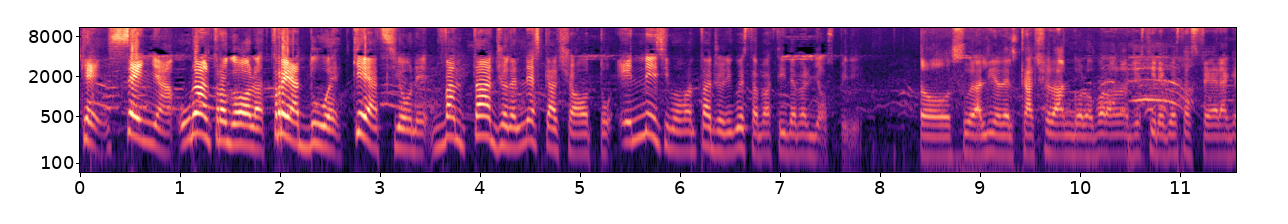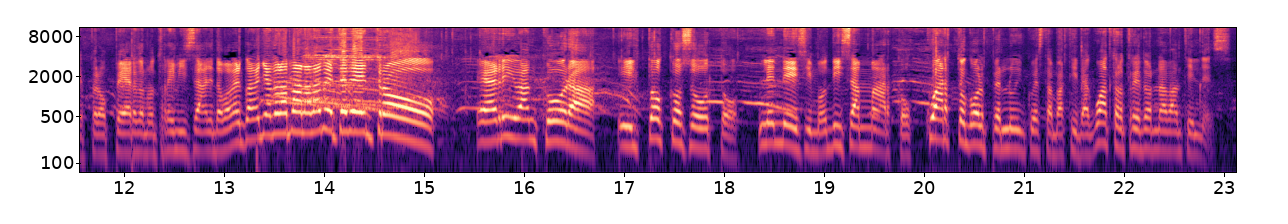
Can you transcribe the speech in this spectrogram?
che segna un altro gol, 3 a 2, che azione, vantaggio del Nes calcio 8, ennesimo vantaggio di questa partita per gli ospiti. Sulla linea del calcio d'angolo provano a gestire questa sfera che però perdono Trevisani dopo aver guadagnato la palla la mette dentro! E arriva ancora il tocco sotto l'ennesimo di San Marco. Quarto gol per lui in questa partita 4-3 torna avanti il Nes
